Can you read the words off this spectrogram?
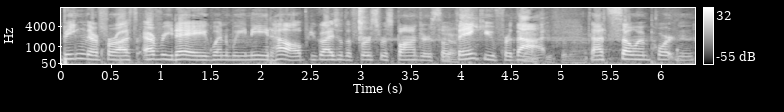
being there for us every day when we need help? You guys are the first responders, so Yes. thank you for that. Thank you for that. That's so important.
